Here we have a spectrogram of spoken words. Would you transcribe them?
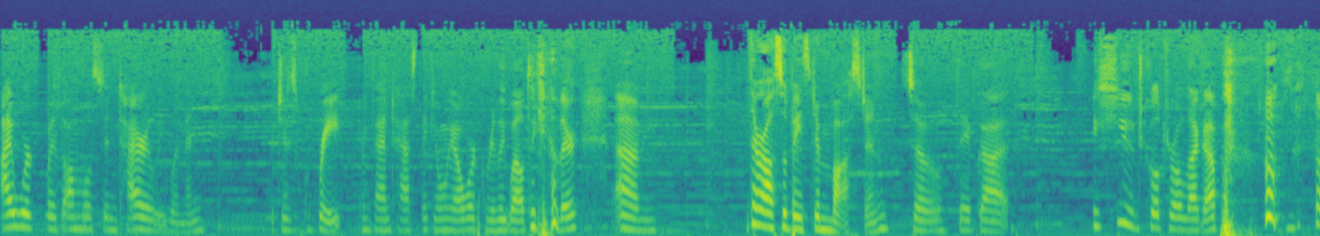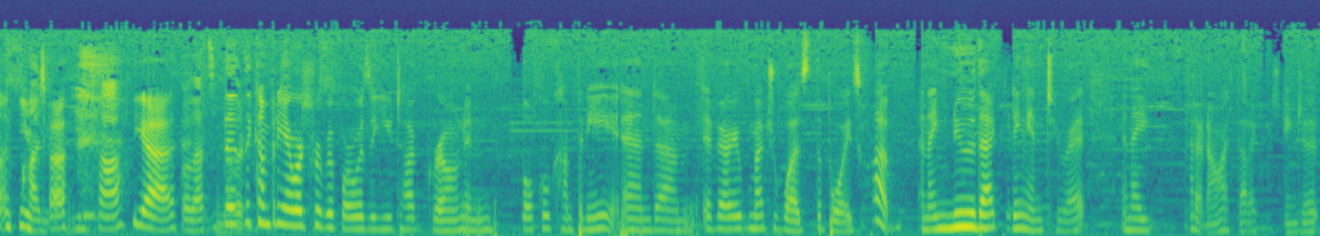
I work with almost entirely women, which is great and fantastic, and we all work really well together. Um, they're also based in Boston, so they've got a huge cultural leg up on Utah. On Utah. Yeah. Oh, that's the another the company I worked for before was a Utah grown and local company, and um, it very much was the boys' club. And I knew that getting into it, and I I don't know. I thought I could change it.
